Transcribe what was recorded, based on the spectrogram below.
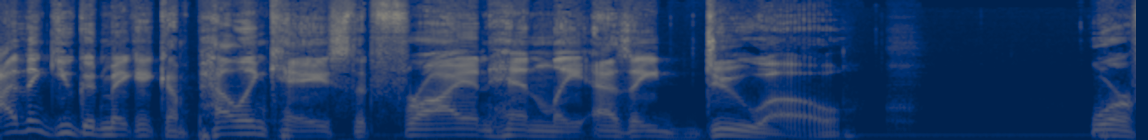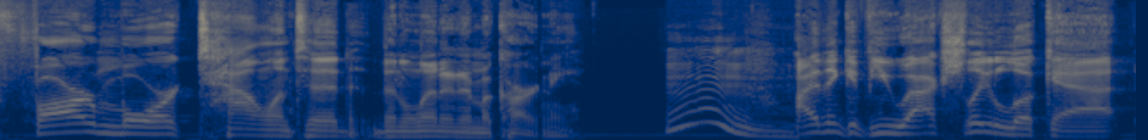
I think you could make a compelling case that Frey and Henley as a duo were far more talented than Lennon and McCartney. Hmm. I think if you actually look at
